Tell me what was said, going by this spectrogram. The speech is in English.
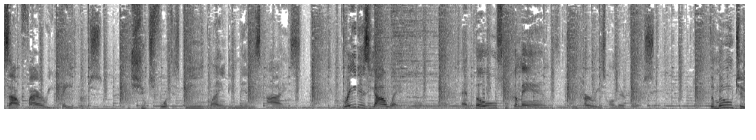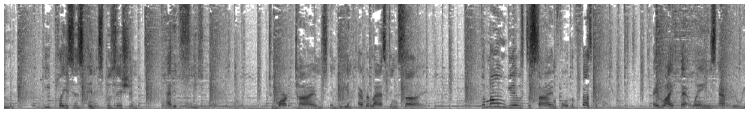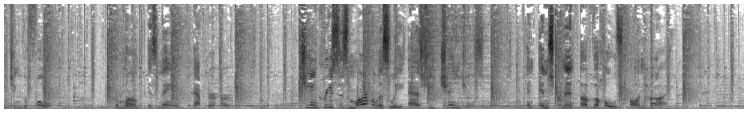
breathes out fiery vapors and shoots forth his beam, blinding men's eyes. Great is Yahweh. At those who command, he hurries on their course. The moon, too, he places in its position at its season to mark times and be an everlasting sign. The moon gives the sign for the festival, a light that wanes after reaching the full. The month is named after her. She increases marvelously as she changes, an instrument of the host on high,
